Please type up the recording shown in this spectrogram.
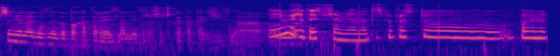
Przemiana głównego bohatera jest dla mnie troszeczkę taka dziwna. Ja nie mówię, że to jest przemiana, to jest po prostu pewne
